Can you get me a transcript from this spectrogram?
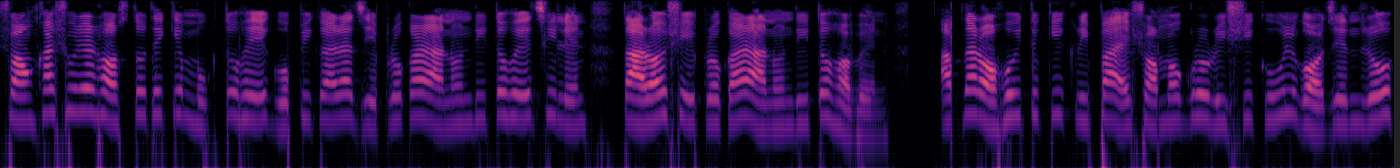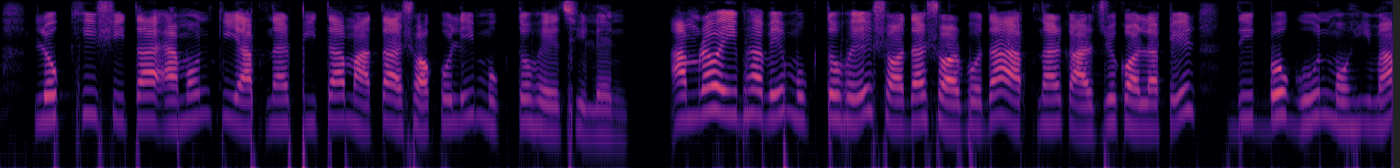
সংখ্যাসুরের হস্ত থেকে মুক্ত হয়ে গোপিকারা যে প্রকার আনন্দিত হয়েছিলেন, তারাও সেই প্রকার আনন্দিত হবেন। আপনার অহৈতুকী কৃপায় সমগ্র ঋষিকুল, গজেন্দ্র, লক্ষ্মী, সীতা, এমনকি আপনার পিতা, মাতা সকলেই মুক্ত হয়েছিলেন। আমরাও এইভাবে মুক্ত হয়ে সদা সর্বদা আপনার কার্যকলাপের দিব্য গুণ মহিমা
